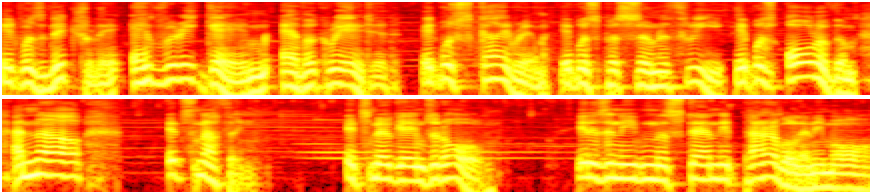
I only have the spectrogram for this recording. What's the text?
It was literally every game ever created. It was Skyrim, it was Persona 3, it was all of them, and now it's nothing. It's no games at all. It isn't even the Stanley Parable anymore.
